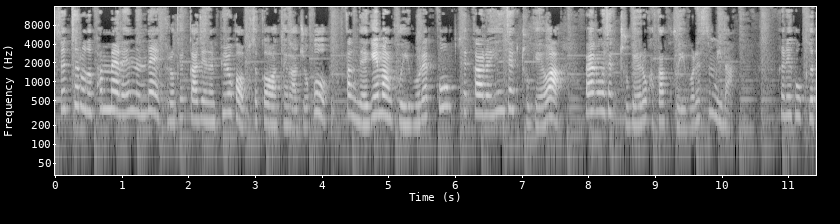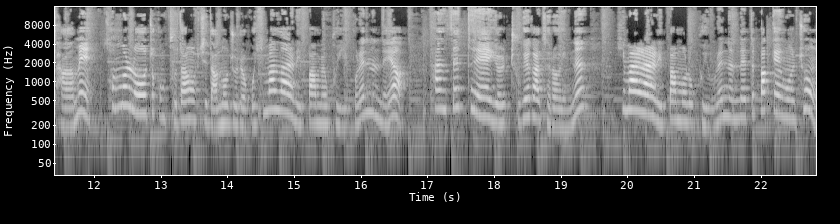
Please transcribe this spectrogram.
세트로도 판매를 했는데 그렇게까지는 필요가 없을 것 같아가지고 딱 4개만 구입을 했고 색깔은 흰색 2개와 빨간색 2개로 각각 구입을 했습니다. 그리고 그 다음에 선물로 조금 부담 없이 나눠주려고 히말라야 립밤을 구입을 했는데요. 한 세트에 12개가 들어있는 히말라야 립밤으로 구입을 했는데 뜻밖행을 총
